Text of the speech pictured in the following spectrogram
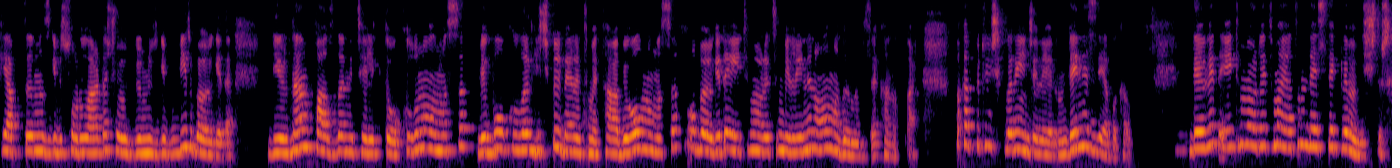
yaptığımız gibi sorularda çözdüğümüz gibi bir bölgede birden fazla nitelikte okulun olması ve bu okulların hiçbir denetime tabi olmaması o bölgede eğitim öğretim birliğinin olmadığını bize kanıtlar. Fakat bütün şıkları inceleyelim. Denizli'ye bakalım. Devlet eğitim öğretim hayatını desteklememiştir.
